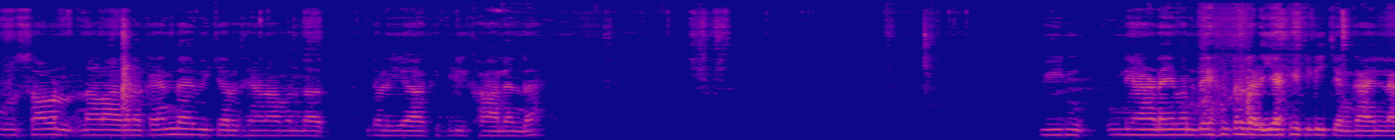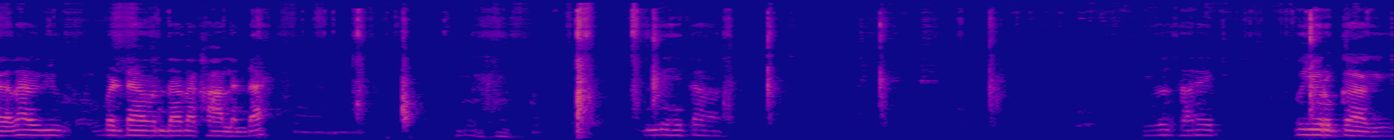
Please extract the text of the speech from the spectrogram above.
ਉਸ ਹਿਸਾਬ ਨਾਲ ਅਗਲਾ ਕਹਿੰਦਾ ਵੀ ਚੱਲ ਸਿਆਣਾ ਬੰਦਾ ਦਲੀਆ ਖਿਚੜੀ ਖਾ ਲੈਂਦਾ। ਵੀ ਨਿਆਣੇ ਬੰਦੇ ਨੂੰ ਤਾਂ ਦਲੀਆ ਖਿਚੜੀ ਚੰਗਾ ਨਹੀਂ ਲੱਗਦਾ ਵੀ ਵੱਡਾ ਬੰਦਾ ਤਾਂ ਖਾ ਲੈਂਦਾ। ਨਹੀਂ ਤਾਂ ਇਹ ਸਾਰੇ ਬਜ਼ੁਰਗ ਆ ਗਏ,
